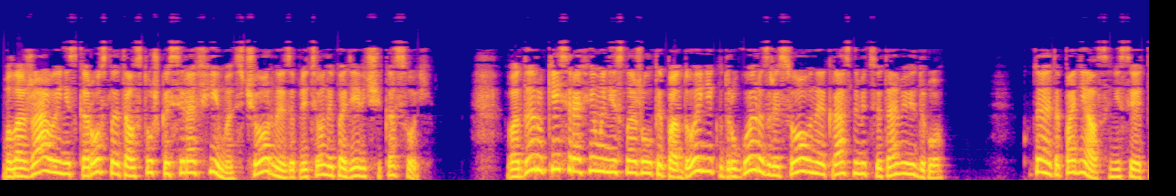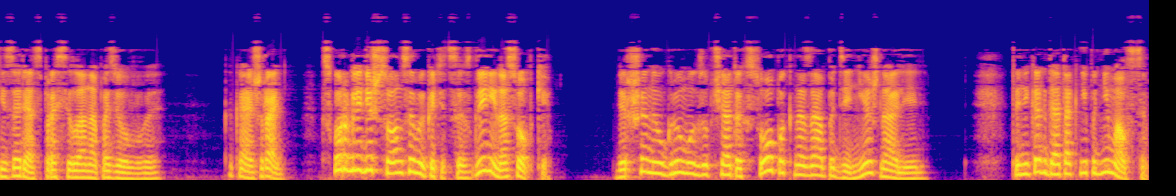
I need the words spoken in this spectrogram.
моложавая низкорослая толстушка Серафима с черной, заплетенной по девичьей косой. В одной руке Серафима несла желтый подойник, в другой — разрисованное красными цветами ведро. — Куда это поднялся, ни свет ни заря? — спросила она, позевывая. — Какая ж рань! Скоро, глядишь, солнце выкатится, взгляни на сопки. Вершины угрюмых зубчатых сопок на западе нежно олели. Ты никогда так не поднимался.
